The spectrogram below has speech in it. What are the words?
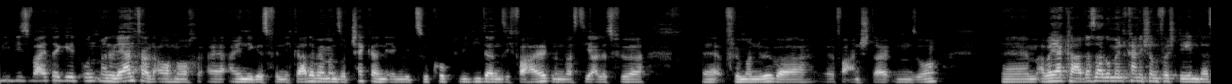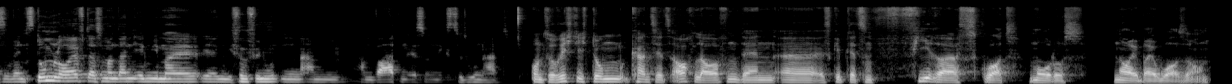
wie wie es weitergeht und man lernt halt auch noch äh, einiges, finde ich, gerade wenn man so Checkern irgendwie zuguckt, wie die dann sich verhalten und was die alles für, äh, für Manöver äh, veranstalten und so. Ähm, aber ja klar, das Argument kann ich schon verstehen, dass wenn es dumm läuft, dass man dann irgendwie mal irgendwie fünf Minuten am, am Warten ist und nichts zu tun hat. Und so richtig dumm kann es jetzt auch laufen, denn äh, es gibt jetzt einen Vierer-Squad-Modus neu bei Warzone.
